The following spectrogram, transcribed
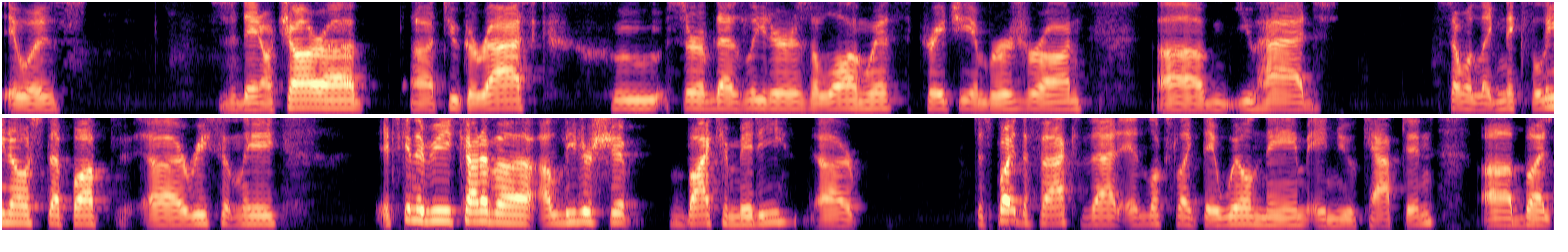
It was Zdeno Chara, uh, Tuukka Rask, who served as leaders along with Krejci and Bergeron. Um, you had someone like Nick Foligno step up uh, recently. It's going to be kind of a, a leadership by committee, uh, despite the fact that it looks like they will name a new captain. Uh, but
